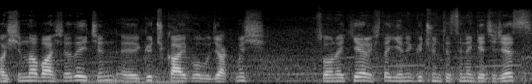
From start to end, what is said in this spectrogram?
aşınma başladığı için e, güç kaybı olacakmış. Sonraki yarışta yeni güç ünitesine geçeceğiz.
